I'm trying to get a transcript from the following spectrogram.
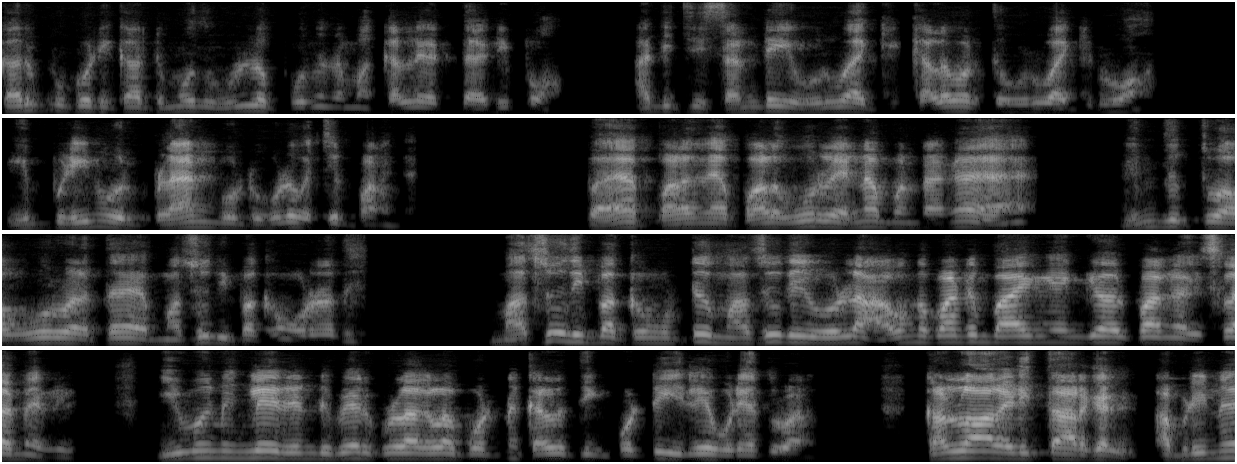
கருப்பு கொடி காட்டும் போது உள்ள போது நம்ம கல்லை எடுத்து அடிப்போம். அடிச்சு சண்டையை உருவாக்கி கலவரத்தை உருவாக்கிடுவோம். இப்படின்னு ஒரு பிளான் போட்டு கூட வச்சிருப்பானுங்க. இப்ப பல பல ஊர்ல என்ன பண்றாங்க? இந்துத்துவ ஊர்வலத்தை மசூதி பக்கம் விடுறது. மசூதி பக்கம் விட்டு மசூதி உள்ள அவங்க பாட்டும் பாய்ங்க எங்கேயோ இருப்பாங்க இஸ்லாமியர்கள். இவனுங்களே ரெண்டு பேருக்குள்ளாகலாம் போட்டுன்னு கள்ளத்துக்கு போட்டு இதிலே உடையாந்துருவாங்க கல்லால் அடித்தார்கள் அப்படின்னு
